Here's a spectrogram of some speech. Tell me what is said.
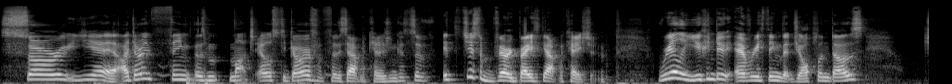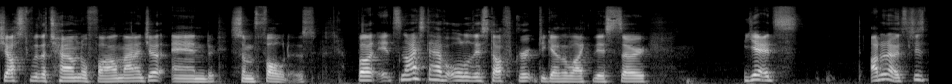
So yeah, I don't think there's much else to go over for this application because it's just a very basic application. Really, you can do everything that Joplin does just with a terminal file manager and some folders. But it's nice to have all of this stuff grouped together like this, so yeah, it's I don't know, it's just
